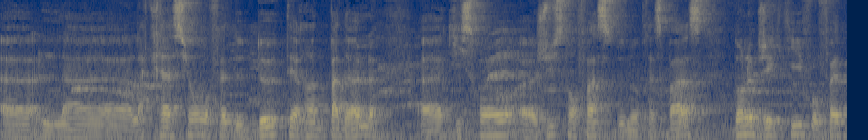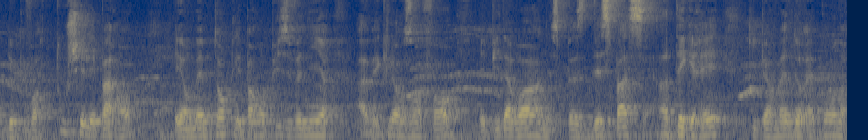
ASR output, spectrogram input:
la, la, création au fait, de deux terrains de paddle euh, qui seront euh, juste en face de notre espace, dans l'objectif au fait de pouvoir toucher les parents et en même temps que les parents puissent venir avec leurs enfants et puis d'avoir une espèce d'espace intégré qui permette de répondre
